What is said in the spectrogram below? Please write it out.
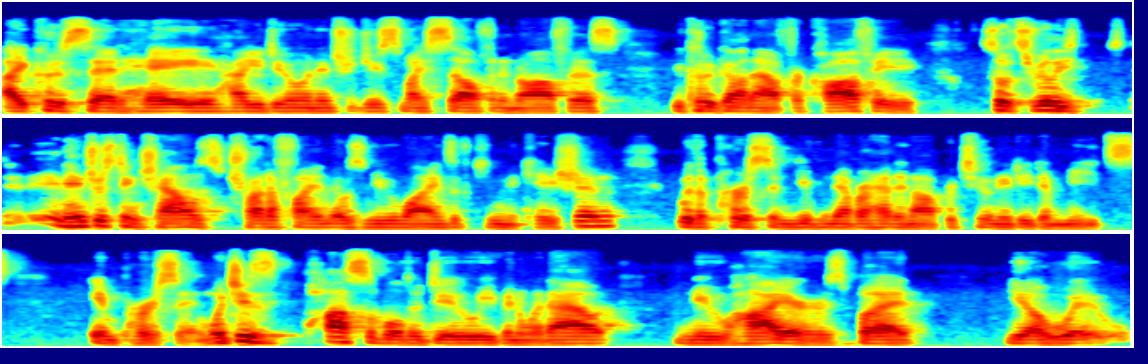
i could have said hey how you doing introduce myself in an office we could have gone out for coffee so it's really an interesting challenge to try to find those new lines of communication with a person you've never had an opportunity to meet in person, which is possible to do even without new hires. But you know,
